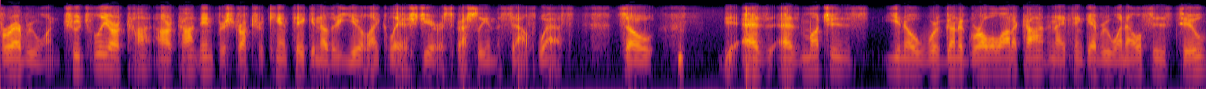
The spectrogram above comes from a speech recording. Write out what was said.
for everyone. Truthfully, our cotton, our cotton infrastructure can't take another year like last year, especially in the Southwest. So, as as much as you know, we're going to grow a lot of cotton, I think everyone else is too.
